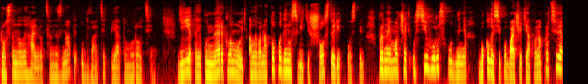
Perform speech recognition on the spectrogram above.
Просто нелегально це не знати у 25-му році. Дієта, яку не рекламують, але вона топ-1 у світі, шостий рік поспіль. Про неї мовчать усі гуру схуднення, бо коли всі побачать, як вона працює,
